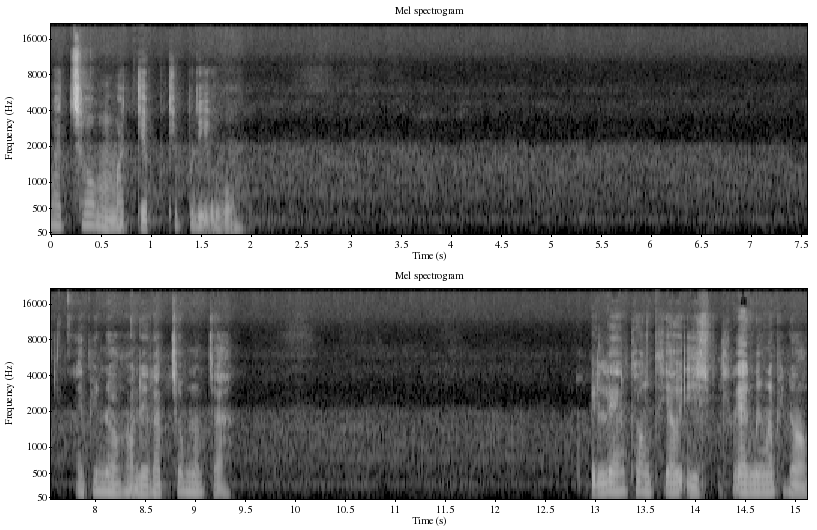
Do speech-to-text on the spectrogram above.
มาชม มาเก็บคลิปวิดีโอ ให้พี่น้องเขาได้รับชมน้ำจ้ะ เป็นแหล่งท่องเที่ยวอีกแหล่งหนึ่งนะพี่น้อง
